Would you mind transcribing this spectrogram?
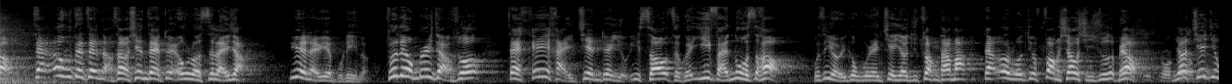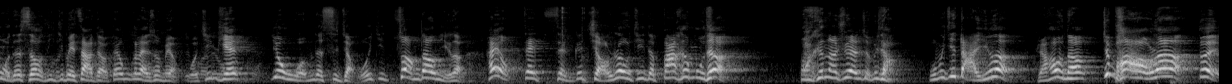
道，在俄乌的战场上，现在对俄罗斯来讲越来越不利了。昨天我们不是讲说，在黑海舰队有一艘这个伊凡诺斯号，不是有一个无人舰要去撞它吗？但俄罗斯就放消息，就说没有，你要接近我的时候，你已经被炸掉。但乌克兰说没有，我今天用我们的视角，我已经撞到你了。还有，在整个绞肉机的巴赫穆特，瓦格纳居然怎么讲？我们已经打赢了，然后呢就跑了。对，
